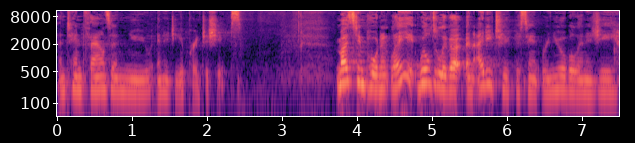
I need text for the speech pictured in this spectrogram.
and 10,000 new energy apprenticeships. Most importantly, it will deliver an 82% renewable energy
